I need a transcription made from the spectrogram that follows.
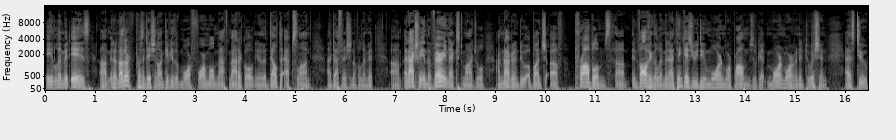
a limit is. Um, in another presentation, I'll give you the more formal mathematical, you know, the delta epsilon uh, definition of a limit. Um, and actually, in the very next module, I'm now going to do a bunch of problems uh, involving the limit. And I think as you do more and more problems, you'll get more and more of an intuition as to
